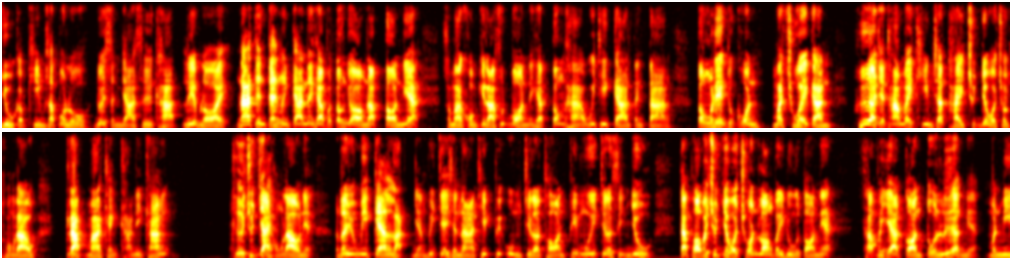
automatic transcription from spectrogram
อยู่กับทีมซัปโปโรด้วยสัญญาซื้อขาดเรียบร้อย น่าตื่นเต้นเหมือนกันนะครับเพราะต้องยอมรับตอนเนี้ยสมาคมกีฬาฟุตบอลนะครับต้องหาวิธีการต่างๆ ต้องเรียกทุกคนมาช่วยกัน เพื่อจะทำให้ทีมชาติไทยชุดเยาวชนของเรา กลับมาแข่งขันอีกครั้ง คือชุดใหญ่ของเราเนี่ยเรายังมีแกนหลักอย่างพี่เจชนาทิพย์พี่อุ้มจิรทรพี่มุ้ยเจอศิลอยู่ แต่พอไปชุดเยาวชนลองไปดูตอนเนี้ยทรัพยากรตัวเลือกเนี่ยมันมี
